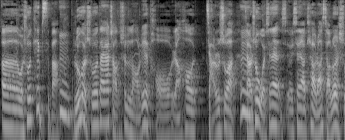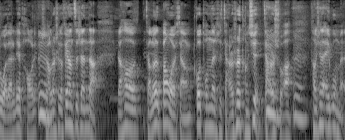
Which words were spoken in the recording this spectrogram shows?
呃，我说 tips 吧，嗯，如果说大家找的是老猎头，然后假如说啊，假如说我现在现在要跳，然后小乐是我的猎头，小乐是个非常资深的。然后小乐帮我想沟通的是，假如说是腾讯，假如说啊，腾讯的 A 部门，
